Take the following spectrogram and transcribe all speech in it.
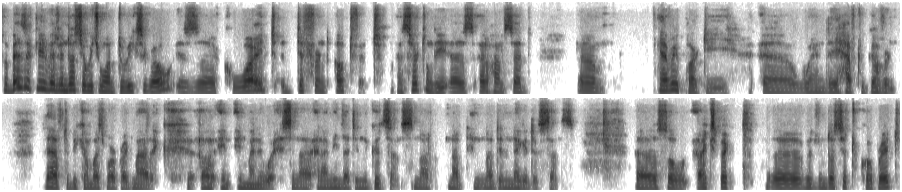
So basically, Vetëvendosja, which won two weeks ago, is uh, quite a different outfit. And certainly, as Erhan said, um, every party, uh, when they have to govern, they have to become much more pragmatic uh, in in many ways, and I, and I mean that in a good sense, not not in, not in a negative sense. Uh, so I expect uh, Vetëvendosja to cooperate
